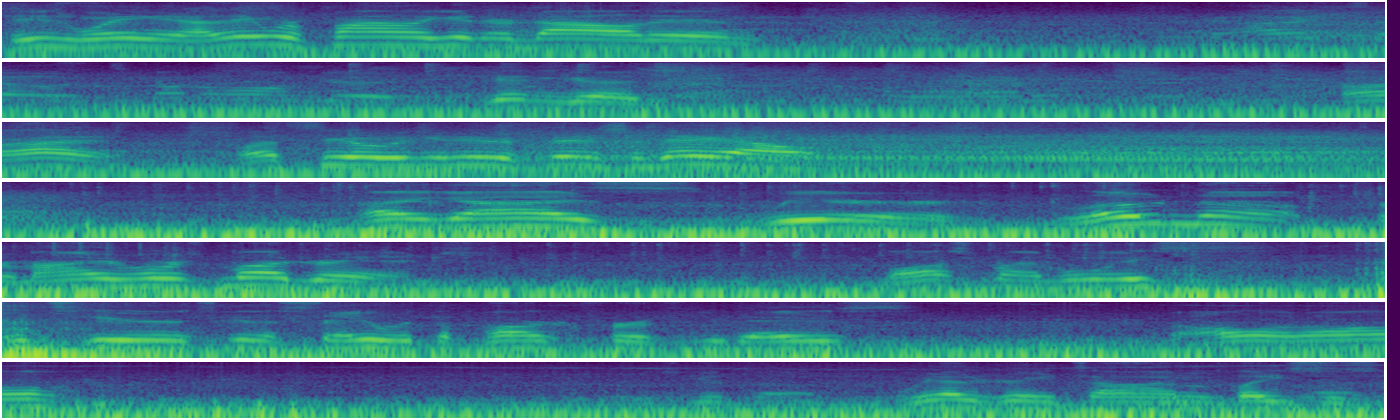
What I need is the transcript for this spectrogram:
She's winging. I think we're finally getting her dialed in. I think so. It's coming along good. Getting good. All right, let's see what we can do to finish the day out. All right, guys, we're loading up from Ironhorse Mud Ranch. Lost my voice. It's here. It's gonna stay with the park for a few days. But all in all, It was a good time. we had a great time. Place is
